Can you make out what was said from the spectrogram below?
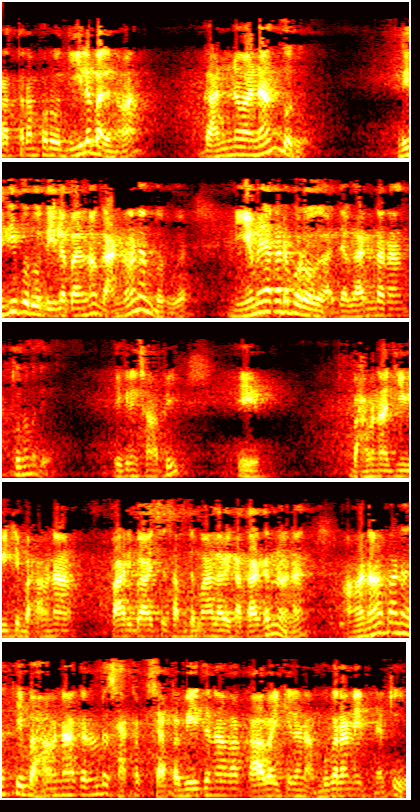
රත්තරන් පොරෝ දීලා බලනවා ගන්නව නම් බොරු. රිදි පොරෝ දීලා බලනවා ගන්නව නම් බොරුව. නියමයකට පොරෝ ගන්න නම් තුනම දෙනවා. ඒක නිසා අපි ඒ භාවනා ජීවිතේ භාවනා පාරිභාෂික શબ્දමාලාවේ කතා කරනවා නම් ආනාපානසතිය භාවනා කරනකොට සැප වේදනාවක් ආවයි කියලා නම්බු කරන්නේත් නැතුව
